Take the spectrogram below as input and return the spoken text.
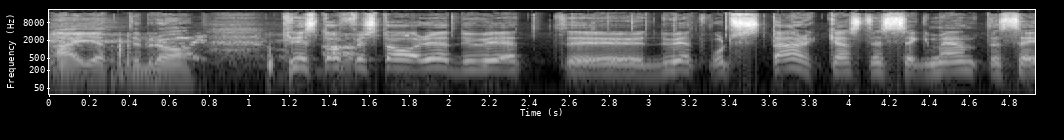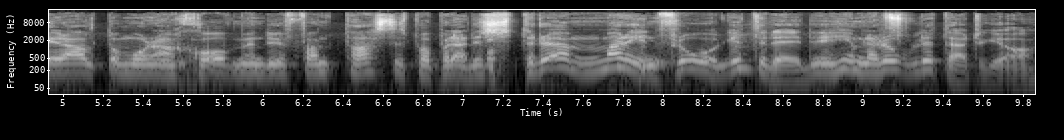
Ja, jättebra. Kristoffer Stare, du är, ett, eh, du är ett vårt starkaste segment, det säger allt om våran show, men du är fantastiskt populär. Det strömmar in frågor till dig, det är himla roligt där tycker jag.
